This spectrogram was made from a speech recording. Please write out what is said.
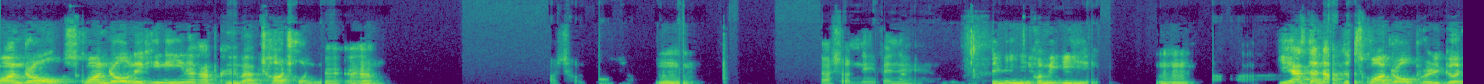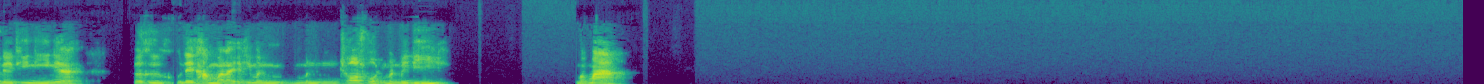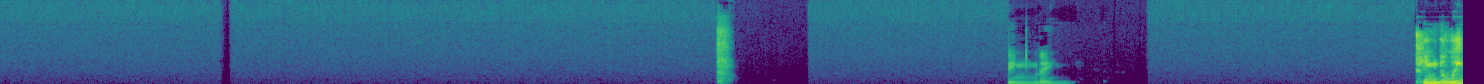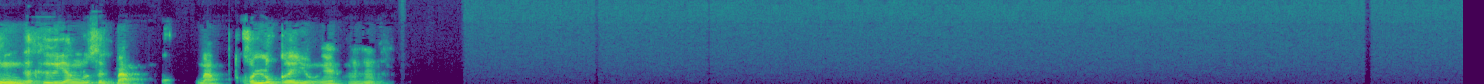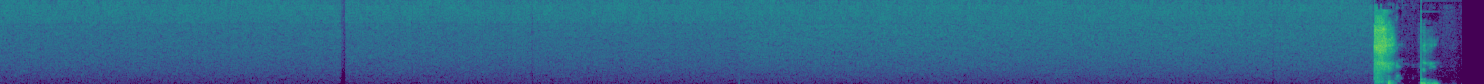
squandrel squandrel ในที่นี้นะครับ คือแบบช่อฉนนะอะฮะก็ชนอืมก็ชนนี่เป็นไงไม่ดีคนไม่ดี อือฮึ he has done up the squandrel pretty good ในที่นี้เนี่ย ก็คือได้ทำอะไรที่มันมันช่อฉนมันไม่ดี มากติงลิงๆ tingling ก็คือยังรู้สึกแบบ แบบคนลุกเลยอยู่เงี้ย อือฮึ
